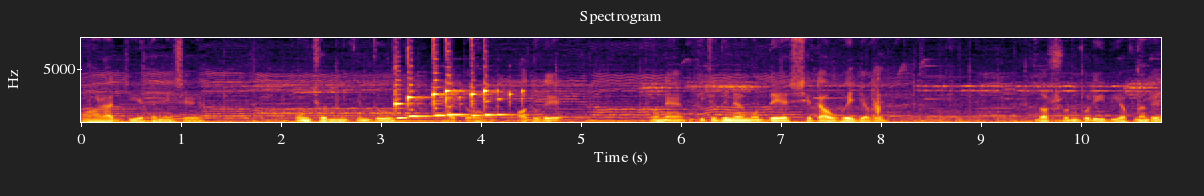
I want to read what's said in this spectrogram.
মহারাজজি এখানে এসে পৌঁছননি, কিন্তু হয়তো অদূরে মানে কিছুদিনের মধ্যে সেটাও হয়ে যাবে। দর্শন করিয়ে দিই আপনাদের।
